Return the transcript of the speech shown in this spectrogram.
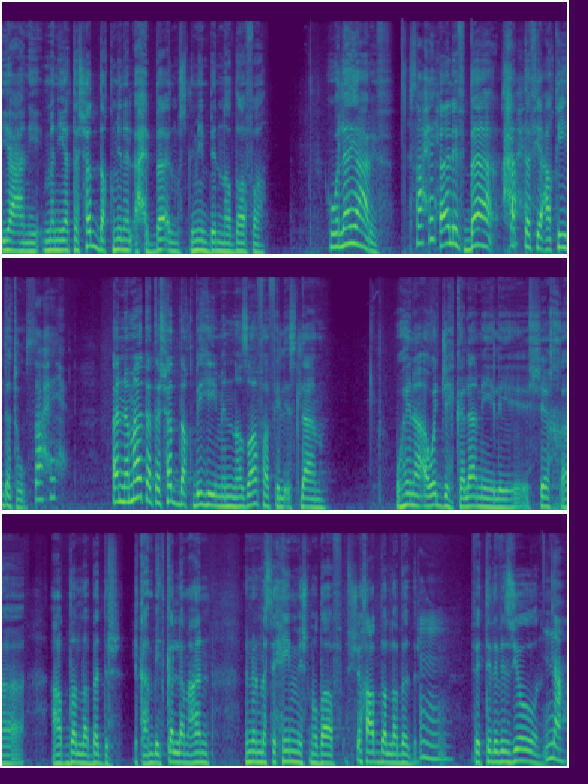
يعني من يتشدق من الأحباء المسلمين بالنظافة هو لا يعرف صحيح. ألف باء حتى صحيح. في عقيدته. صحيح. أن ما تتشدق به من نظافة في الإسلام وهنا أوجه كلامي للشيخ عبد الله بدر اللي كان بيتكلم عن إنه المسيحيين مش نضاف. الشيخ عبد الله بدر في التلفزيون. نعم.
